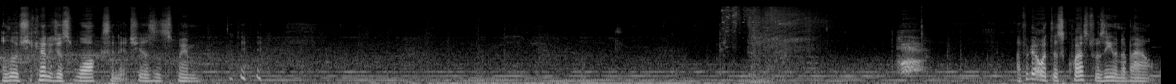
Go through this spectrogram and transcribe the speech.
Although she kind of just walks in it, she doesn't swim. I forgot what this quest was even about.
